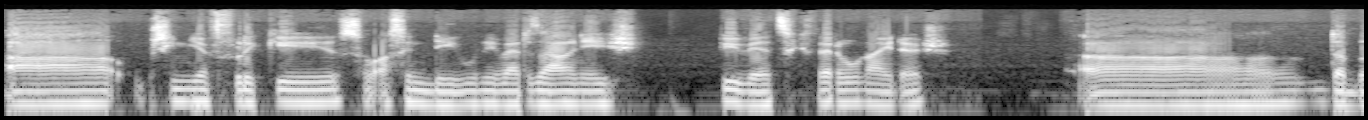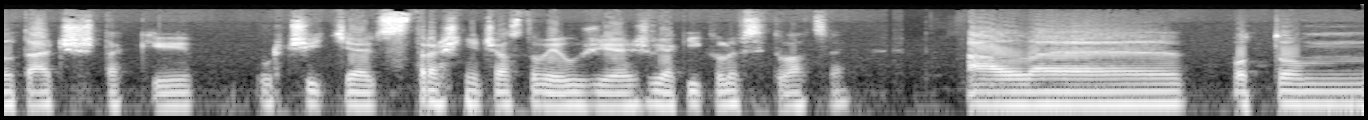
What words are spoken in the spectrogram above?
A upřímně fliky jsou asi nejuniverzálnější věc, kterou najdeš. A double touch taky určitě strašně často využiješ v jakýkoliv situaci. Ale potom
